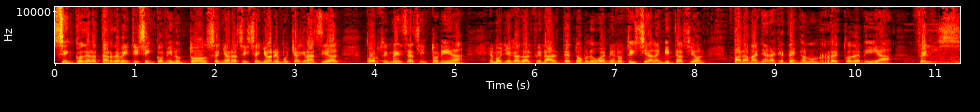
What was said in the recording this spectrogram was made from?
Cinco de la tarde, 25 minutos. Señoras y señores, muchas gracias por su inmensa sintonía. Hemos llegado al final de WM Noticias. La invitación para mañana. Que tengan un resto de día feliz.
